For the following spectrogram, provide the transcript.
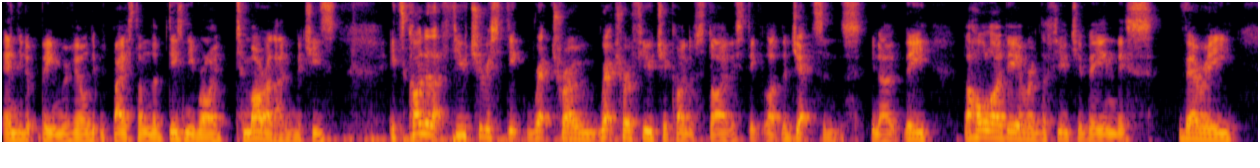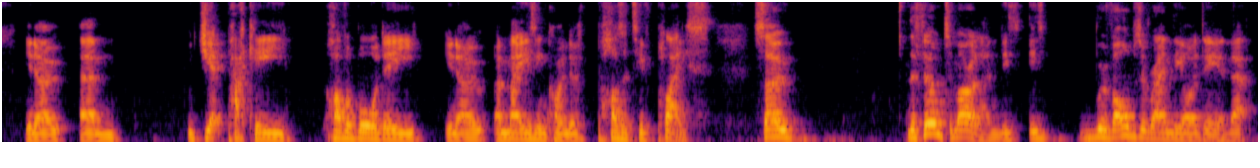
ended up being revealed it was based on the Disney ride Tomorrowland, which is it's kind of that futuristic retro retro future kind of stylistic, like the Jetsons. You know, the the whole idea of the future being this very, you know, um, jetpacky, hoverboardy, you know, amazing kind of positive place. So the film Tomorrowland is is revolves around the idea that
